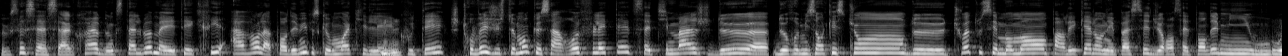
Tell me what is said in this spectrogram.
Donc ça, c'est assez incroyable. Donc cet album a été écrit avant la pandémie, parce que moi qui l'ai mm-hmm. écouté, je trouvais justement que ça reflétait cette image de, euh, de remise en question, de, tu vois, tous ces moments par lesquels on est passé durant cette pandémie où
